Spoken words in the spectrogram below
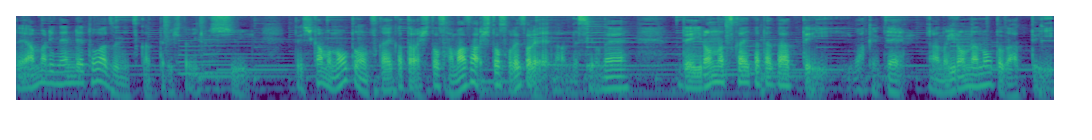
であんまり年齢問わずに使ってる人いるしでしかもノートの使い方は人様々人それぞれなんですよね。でいろんな使い方があっていいわけであのいろんなノートがあっていい。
